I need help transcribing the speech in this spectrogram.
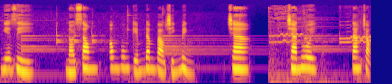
Nghĩa gì? Nói xong, ông vung kiếm đâm vào chính mình. Cha! Cha nuôi! Tang Trọng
